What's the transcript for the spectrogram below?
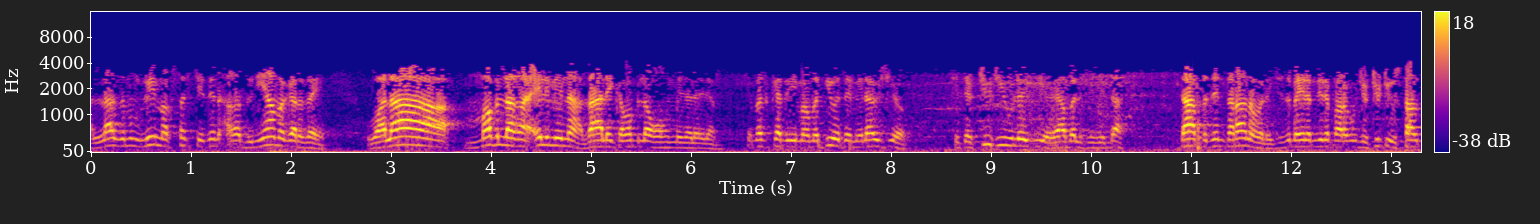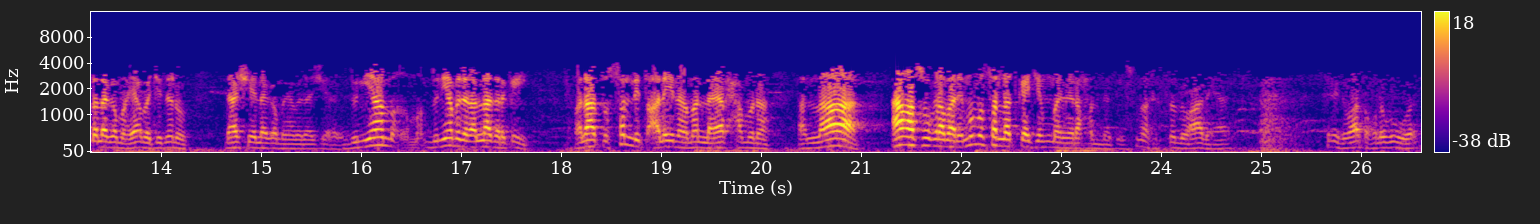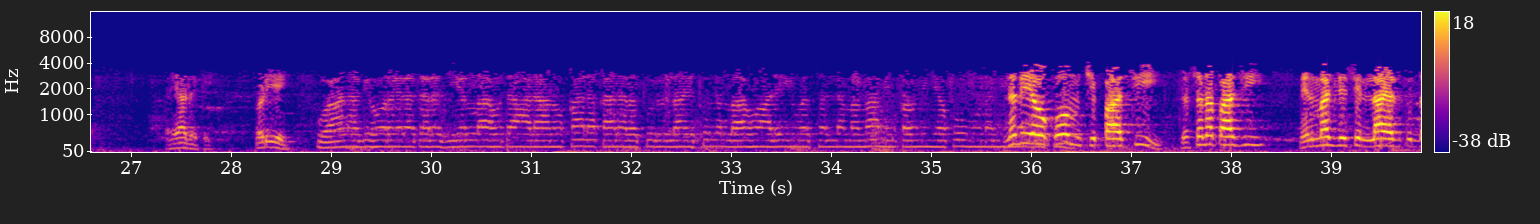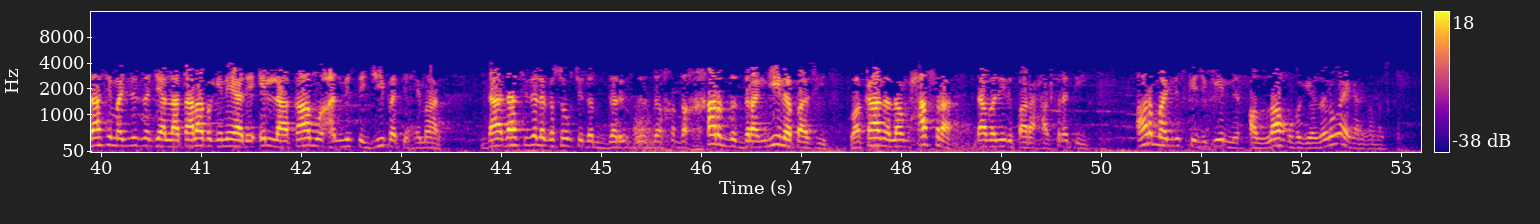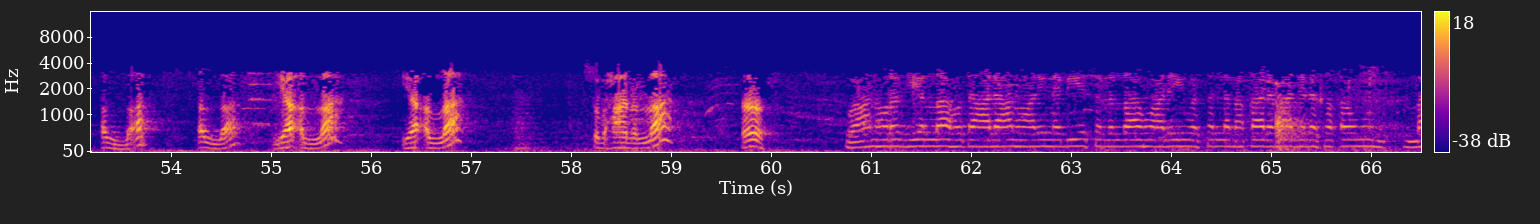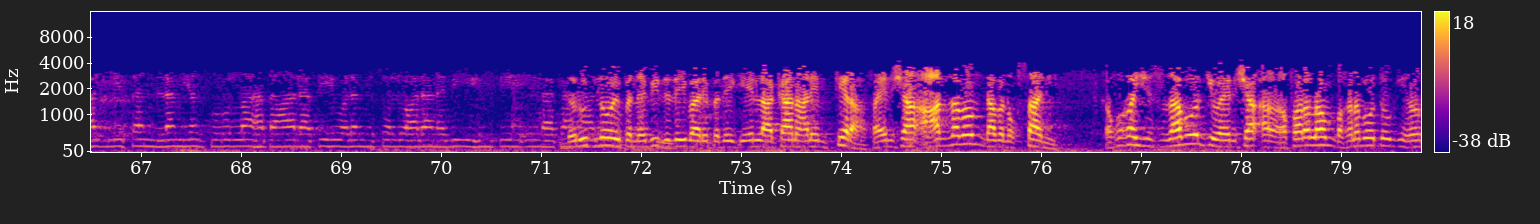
الله زموږ لوی مقصد چې دین هغه دنیا مګر دی ولا مبلغ علمنا ذلك مبلغهم من العلم چې بس کدر امامتي وته ملاوي شي چې ته ټی ټی ولګي یا بل څه دا دا په دین ترانه ولې چې به علم دې لپاره کوم چې ټی ټی استاد به لګم یا بچی دنو دا شی لګم یا دا شی دنیا دنیا بدل الله درکې ولا تسلط علينا من لا يرحمنا الله هغه څوک را باندې مو مسلط کوي چې موږ باندې رحم نه کوي سمه خسته دعا ده یار سره دعا ته خلګو یاد کړئ پڑھیے وعن ابي هريره رضي الله تعالى عنه قال قال رسول الله صلى الله عليه وسلم ما من قوم يقومون من ندي یو قوم چې پاسی د سنه پاسی من مجلس لا يذكر داسې مجلس نه چې الله تعالی پکې نه یاد الا قاموا عن مثل جيبه حمار دا داسې د لکه څوک چې د خر د درنګي نه پاسي وکانه لهم حسره دا بدی لپاره حسرتي هر مجلس کې چې کې الله په کې ضرور وایي کنه الله الله یا الله یا الله سبحان الله ها وعنه رضي الله تعالى عنه عن النبي صلى الله عليه وسلم قال ما جلس قوم مجلسا لم يذكروا الله تعالى فيه ولم يصلوا على نبيهم فيه الا كان درود نو په نبی د دې باره په دې کې الا كان عليهم ترى فان شاء عذبهم دا نقصاني که خو غي سزا ورکړي وان شاء غفر لهم بخنه بوته کی ها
